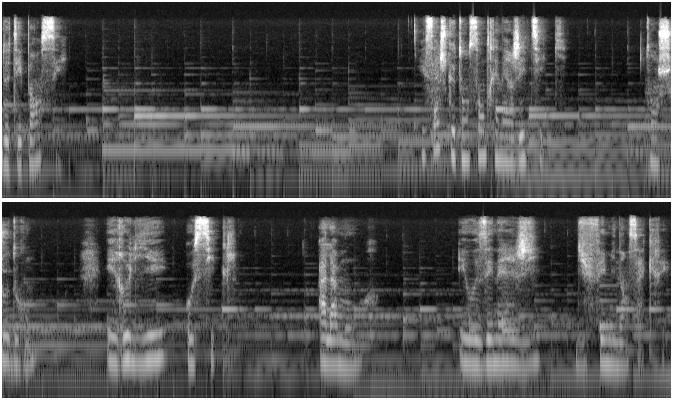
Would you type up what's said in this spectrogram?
de tes pensées. Et sache que ton centre énergétique, ton chaudron, est relié au cycle, à l'amour et aux énergies du féminin sacré.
